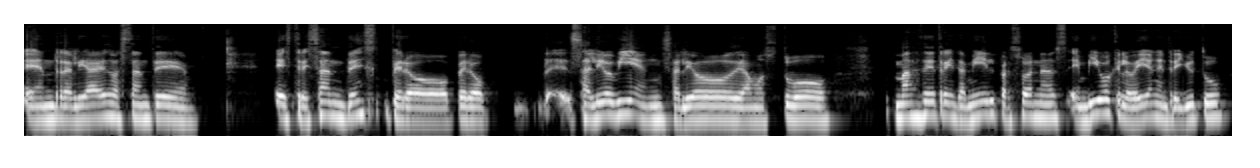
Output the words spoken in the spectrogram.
en realidad es bastante estresante, pero, pero eh, salió bien, salió, digamos, tuvo más de 30.000 personas en vivo que lo veían entre YouTube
